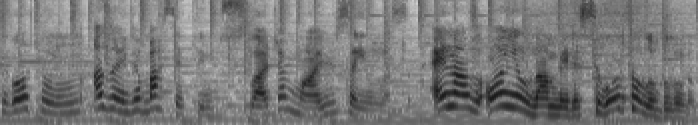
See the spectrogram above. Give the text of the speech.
sigortalının az önce bahsettiğim hususlarca malul sayılması. En az 10 yıldan beri sigortalı bulunup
